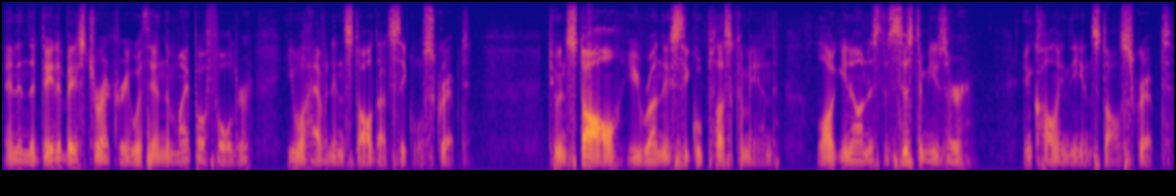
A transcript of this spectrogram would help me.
And in the database directory within the MIPO folder, you will have an install.sql script. To install, you run the SQL plus command, logging on as the system user and calling the install script.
